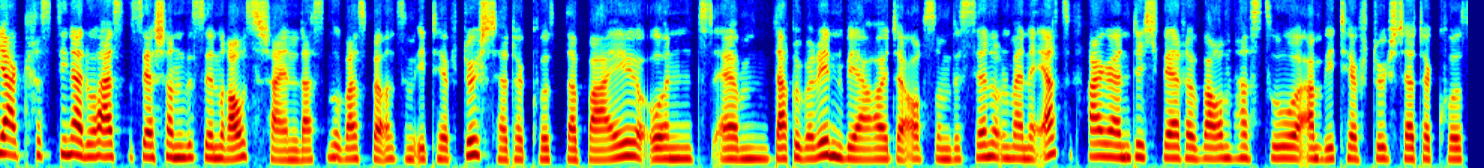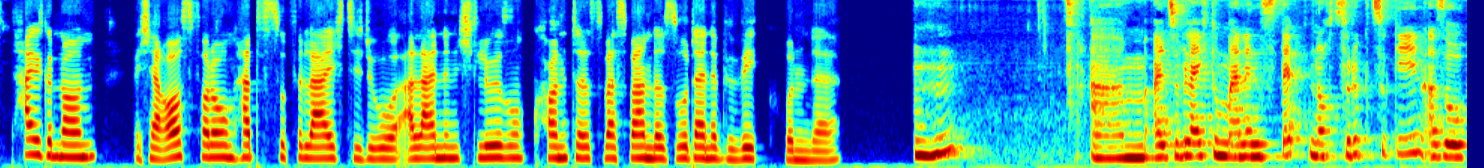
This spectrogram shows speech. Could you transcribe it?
Ja, Christina, du hast es ja schon ein bisschen rausscheinen lassen. Du warst bei uns im ETF-Durchstarterkurs dabei und ähm, darüber reden wir ja heute auch so ein bisschen. Und meine erste Frage an dich wäre, warum hast du am ETF-Durchstarterkurs teilgenommen? Welche Herausforderungen hattest du vielleicht, die du alleine nicht lösen konntest? Was waren da so deine Beweggründe? Mhm. Ähm, also vielleicht um einen Step noch zurückzugehen. Also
